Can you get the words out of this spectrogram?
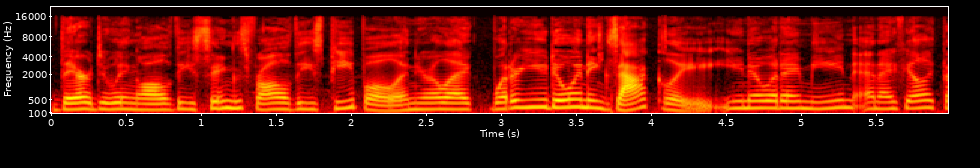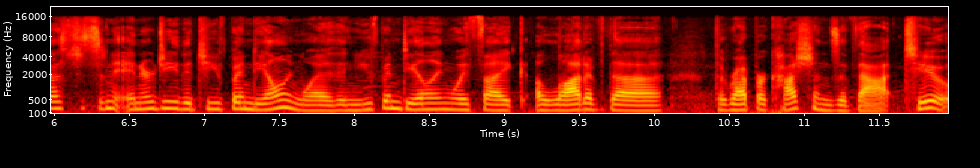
they're doing all these things for all these people and you're like what are you doing exactly? You know what i mean? And i feel like that's just an energy that you've been dealing with and you've been dealing with like a lot of the the repercussions of that too.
